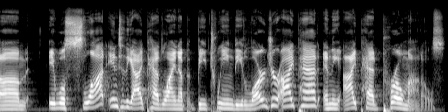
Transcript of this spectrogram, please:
Um, it will slot into the iPad lineup between the larger iPad and the iPad Pro models.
